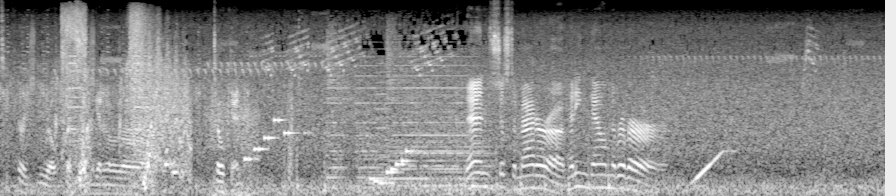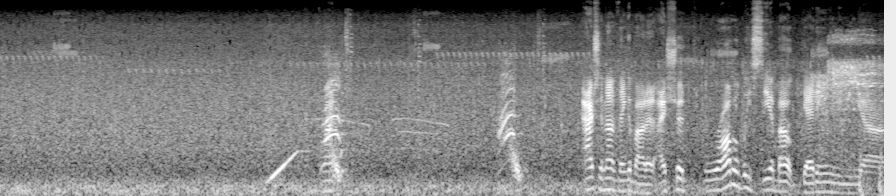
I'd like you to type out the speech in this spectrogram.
Take care of you real quick so I can get another token. And then it's just a matter of heading down the river. Right. Actually, now that I think about it, I should probably see about getting the, uh,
